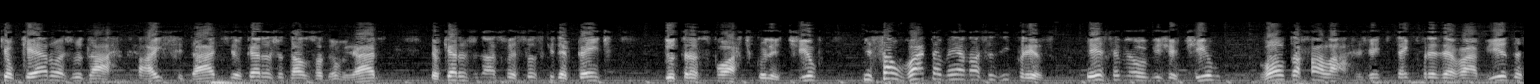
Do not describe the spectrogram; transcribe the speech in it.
que eu quero ajudar as cidades, eu quero ajudar os rodoviários, eu quero ajudar as pessoas que dependem do transporte coletivo e salvar também as nossas empresas. Esse é meu objetivo. Volto a falar, a gente tem que preservar a vida,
